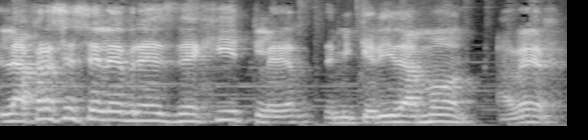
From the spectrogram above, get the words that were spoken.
La frase célebre es de Hitler, de mi querida Mon. A ver.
